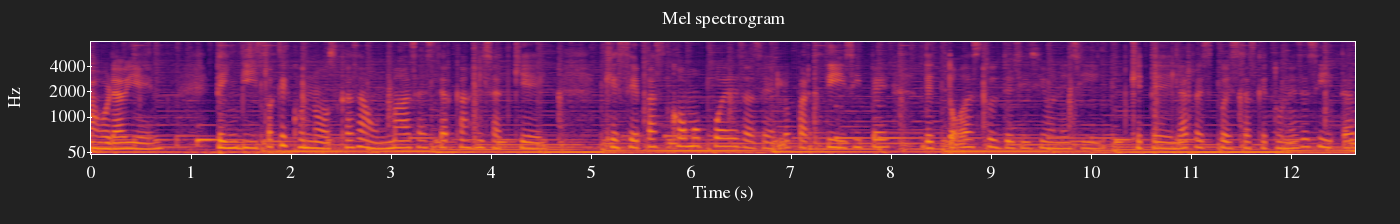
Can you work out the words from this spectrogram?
Ahora bien, te invito a que conozcas aún más a este arcángel Zadkiel, que sepas cómo puedes hacerlo partícipe de todas tus decisiones y que te dé las respuestas que tú necesitas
